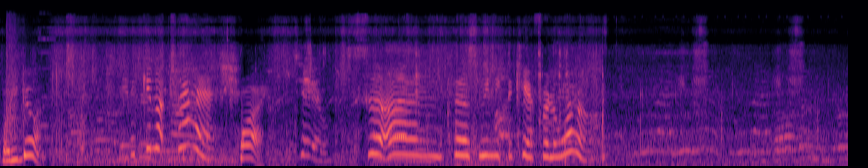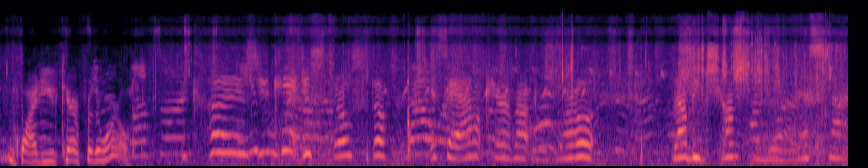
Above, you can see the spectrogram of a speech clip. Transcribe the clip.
What are you doing? Picking up trash. Why? So, um, because we need to care for the world. Why do you care for the world? Because you can't just throw stuff and say, I don't care about the world. That'll be chunky and that's not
